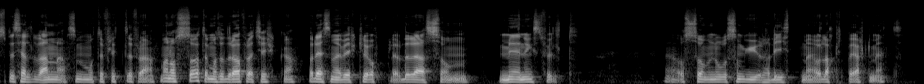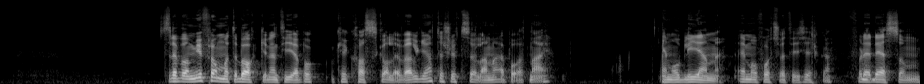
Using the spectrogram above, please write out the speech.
Spesielt venner som jeg måtte flytte fra. Men også at jeg måtte dra fra kirka. Og det som jeg virkelig opplevde der som meningsfullt. eh, og som noe som Gud hadde gitt meg og lagt på hjertet mitt. Så det var mye fram og tilbake i den tida på ok, hva skal jeg velge. Til slutt så landa jeg på at nei, jeg må bli hjemme. Jeg må fortsette i kirka. For det, det, som,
